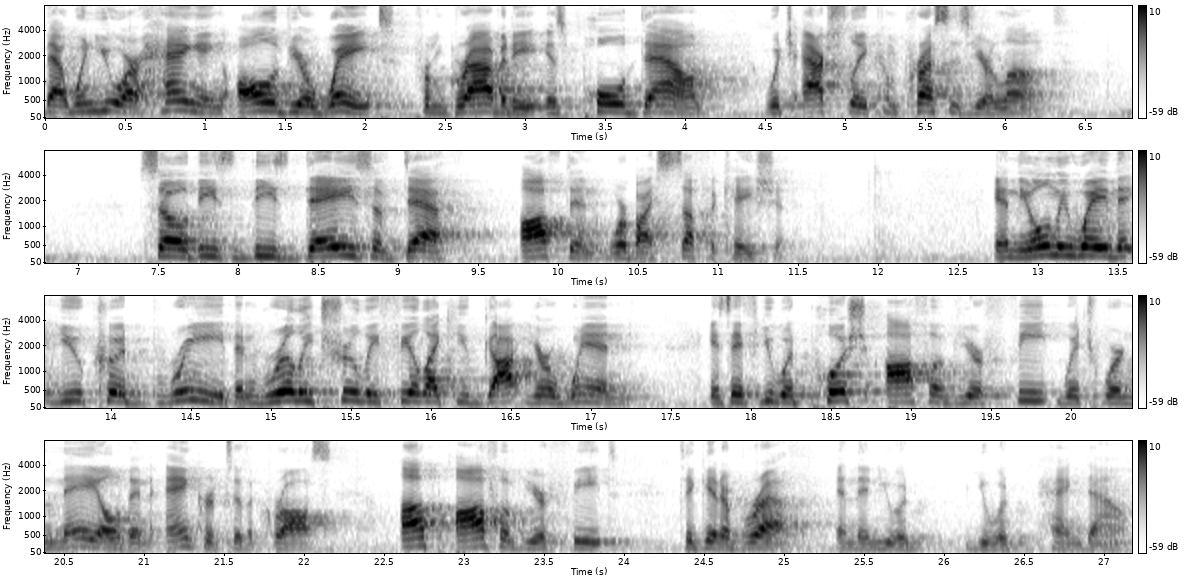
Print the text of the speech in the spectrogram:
that when you are hanging, all of your weight from gravity is pulled down, which actually compresses your lungs. So these, these days of death often were by suffocation. And the only way that you could breathe and really truly feel like you got your wind is if you would push off of your feet, which were nailed and anchored to the cross, up off of your feet to get a breath, and then you would, you would hang down.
